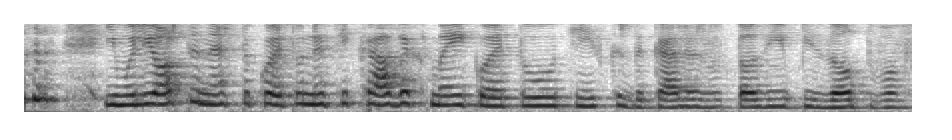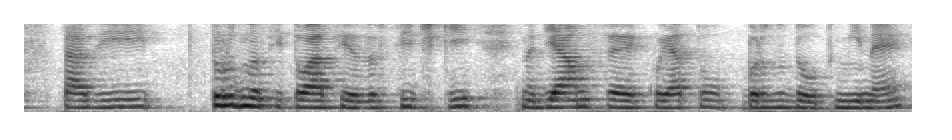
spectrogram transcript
Има ли още нещо, което не си казахме и което ти искаш да кажеш в този епизод, в тази трудна ситуация за всички, надявам се, която бързо да отмине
